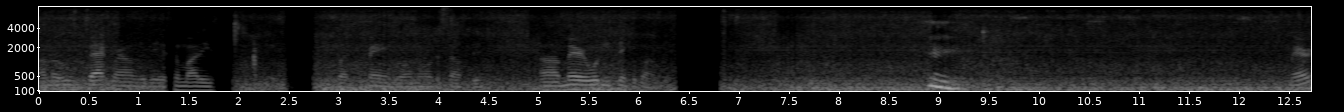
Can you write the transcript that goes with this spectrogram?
don't know whose background it is. Somebody's like fan going on or something. Uh, Mary, what do you think about this? Mary?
